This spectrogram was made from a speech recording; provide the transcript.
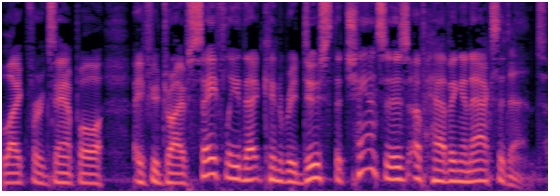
Like, for example, if you drive safely, that can reduce the chances of having an accident.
